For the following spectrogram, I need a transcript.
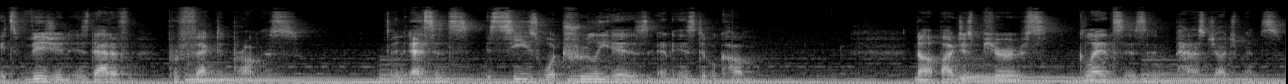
its vision is that of perfected promise. In essence, it sees what truly is and is to become, not by just pure glances and past judgments.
